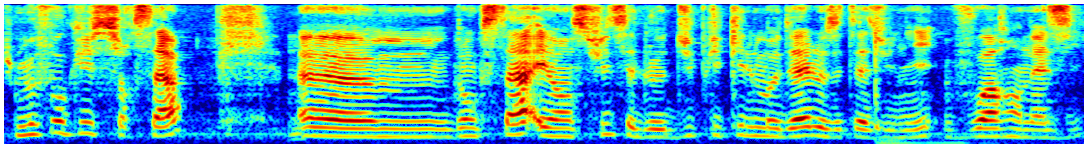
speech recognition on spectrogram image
je me focus sur ça. Mm. Euh, donc ça et ensuite c'est de dupliquer le modèle aux États-Unis, voire en Asie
